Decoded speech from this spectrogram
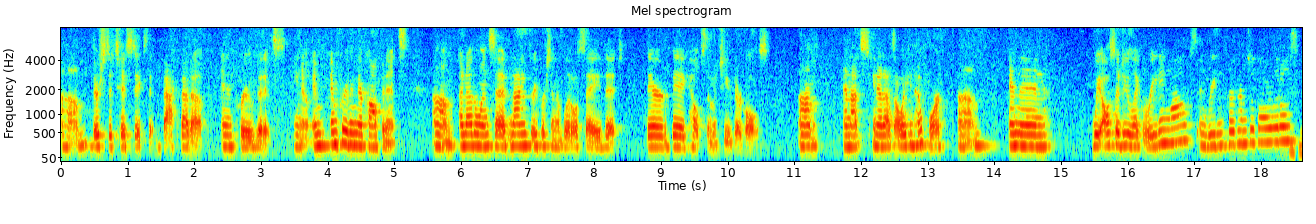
um, there's statistics that back that up and prove that it's you know Im- improving their confidence. Um, another one said 93% of little say that their big helps them achieve their goals. Um, and that's you know that's all we can hope for. Um, and then we also do like reading logs and reading programs with all our littles. Mm-hmm.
